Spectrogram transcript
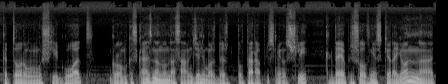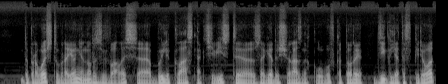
к которому мы шли год, громко сказано, но на самом деле, может, даже полтора плюс-минус шли. Когда я пришел в Невский район, добровольчество в районе, оно развивалось. А, были классные активисты, заведующие разных клубов, которые двигали это вперед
